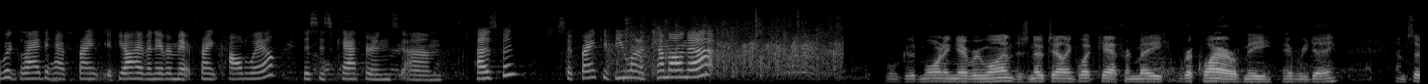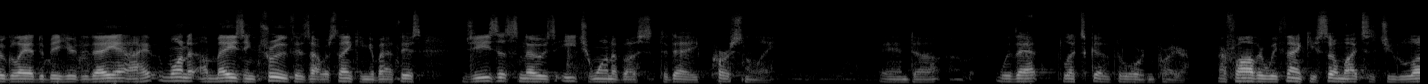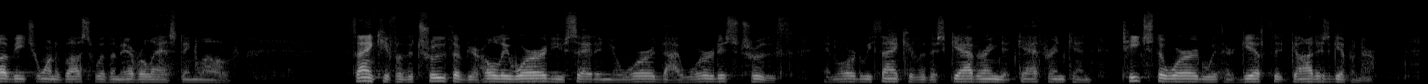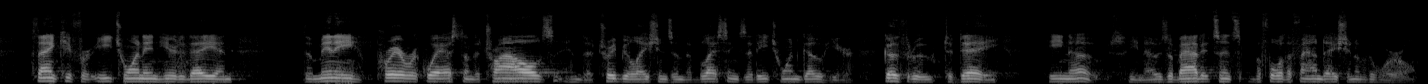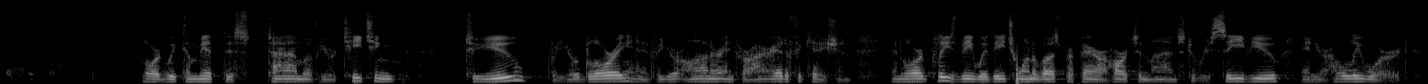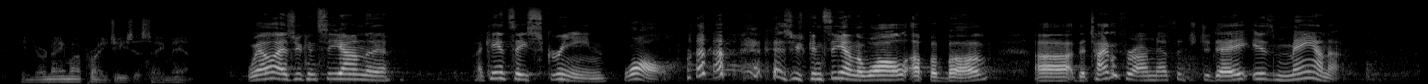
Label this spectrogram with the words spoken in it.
We're glad to have Frank. If y'all haven't ever met Frank Caldwell, this is Catherine's um, husband. So, Frank, if you want to come on up. Well, good morning, everyone. There's no telling what Catherine may require of me every day. I'm so glad to be here today. And I, one amazing truth as I was thinking about this Jesus knows each one of us today personally. And uh, with that, let's go to the Lord in prayer. Our Father, we thank you so much that you love each one of us with an everlasting love. Thank you for the truth of your holy word. You said in your word, Thy word is truth. And Lord, we thank you for this gathering that Catherine can teach the word with her gift that God has given her. Thank you for each one in here today and the many prayer requests and the trials and the tribulations and the blessings that each one go here go through today he knows. He knows about it since before the foundation of the world. Lord, we commit this time of your teaching to you for your glory and for your honor and for our edification. And Lord, please be with each one of us. Prepare our hearts and minds to receive you and your holy word. In your name I pray, Jesus. Amen. Well, as you can see on the, I can't say screen, wall. as you can see on the wall up above, uh, the title for our message today is Manna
